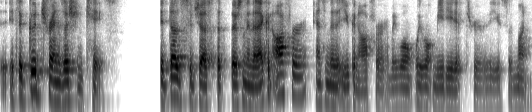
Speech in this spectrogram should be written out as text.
it's a good transition case. It does suggest that there's something that I can offer and something that you can offer, and we won't we won't mediate it through the use of money.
